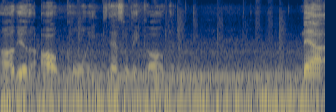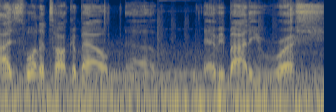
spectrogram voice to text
All the other altcoins, that's what they call them. Now, I just want to talk about um, everybody rush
